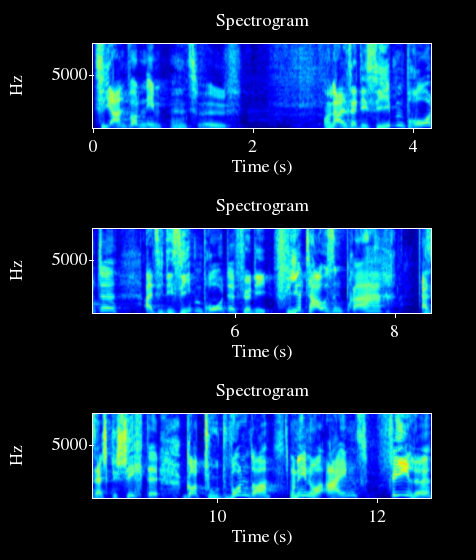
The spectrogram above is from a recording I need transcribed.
Sie antworten ihm, äh, zwölf. Und als er die sieben Brote, als ich die sieben Brote für die 4000 brach, also das ist Geschichte, Gott tut Wunder und nicht nur eins, viele.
